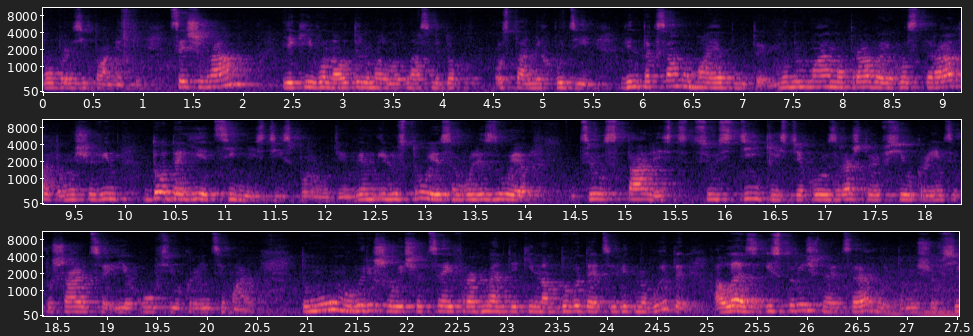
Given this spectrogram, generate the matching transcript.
в образі пам'ятки. Цей шрам, який вона отримала внаслідок останніх подій, він так само має бути. Ми не маємо права його стирати, тому що він додає цінність тій споруді. Він ілюструє, символізує цю сталість, цю стійкість, якою зрештою всі українці пишаються і яку всі українці мають. Тому ми вирішили, що цей фрагмент, який нам доведеться відновити, але з історичної цегли, тому що всі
